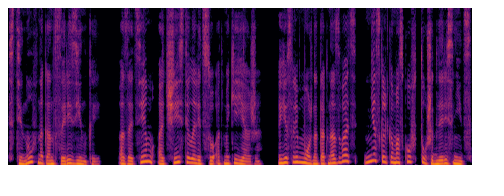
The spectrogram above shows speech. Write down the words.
стянув на конце резинкой, а затем очистила лицо от макияжа. Если можно так назвать, несколько мазков туши для ресниц,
